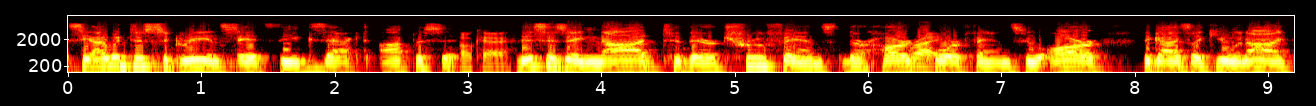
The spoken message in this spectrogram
See, I would disagree and say it's the exact opposite. Okay. This is a nod to their true fans, their hardcore right. fans who are the guys like you and I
